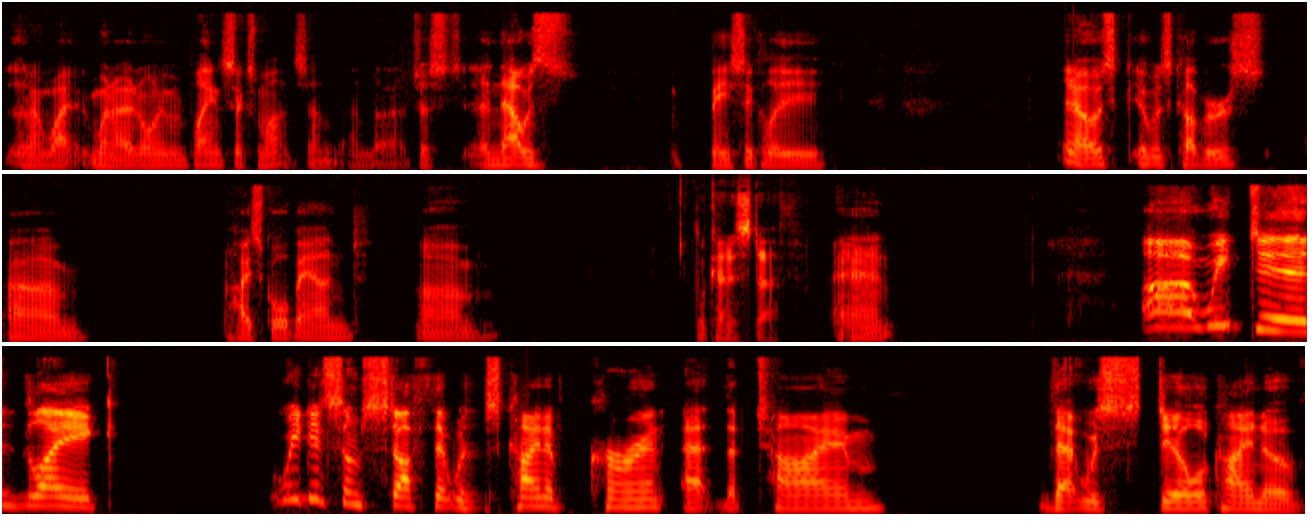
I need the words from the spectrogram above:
when I'd only been playing six months, and and uh, just and that was basically, you know, it was it was covers, um, high school band, um, What kind of stuff? and uh, we did like we did some stuff that was kind of current at the time, that was still kind of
